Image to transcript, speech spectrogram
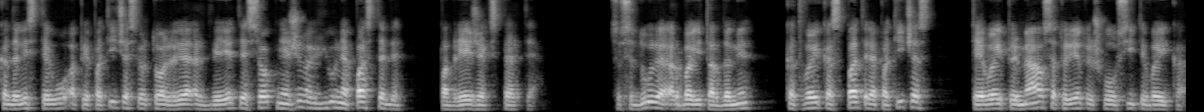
kad dalis tėvų apie patyčias virtualioje erdvėje tiesiog nežino ir jų nepastebi, pabrėžia ekspertė. Susidūrę arba įtardami, kad vaikas patiria patyčias, tėvai pirmiausia turėtų išklausyti vaiką.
